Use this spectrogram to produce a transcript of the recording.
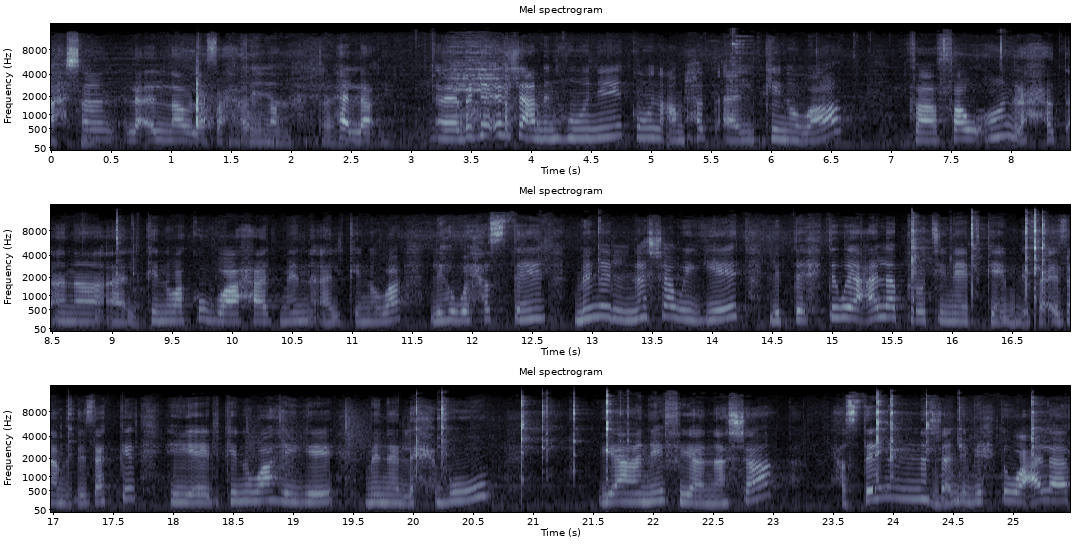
أحسن. لنا ولصحتنا. هلأ بدي ارجع من هون كون عم حط الكينوا. ففوقهم رح أحط أنا الكينوا كوب واحد من الكينوا اللي هو حصتين من النشويات اللي بتحتوي على بروتينات كاملة. فإذا بدي أذكر هي الكينوا هي من الحبوب يعني فيها نشا. حصتين من النشا اللي بيحتووا على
